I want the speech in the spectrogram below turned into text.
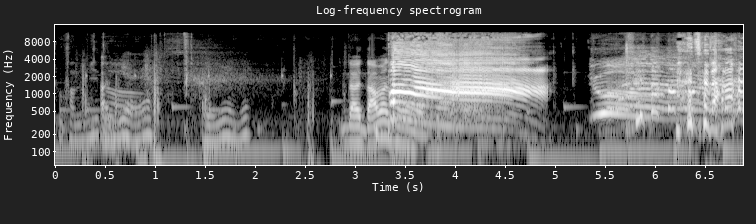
저 갑니다. 아 예. 아 예. 나 나만. 빠! 저 날아가는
